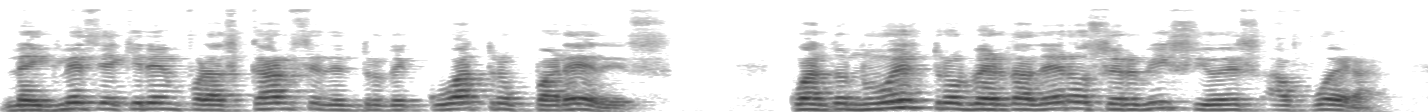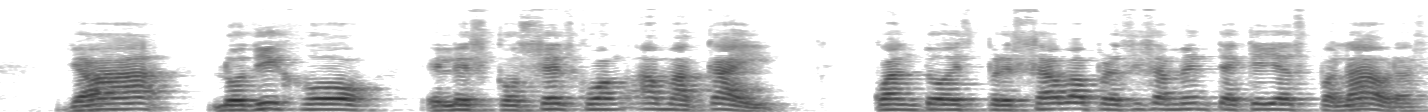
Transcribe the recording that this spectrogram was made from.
la iglesia quiere enfrascarse dentro de cuatro paredes, cuando nuestro verdadero servicio es afuera. Ya lo dijo el escocés Juan Amacay, cuando expresaba precisamente aquellas palabras,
